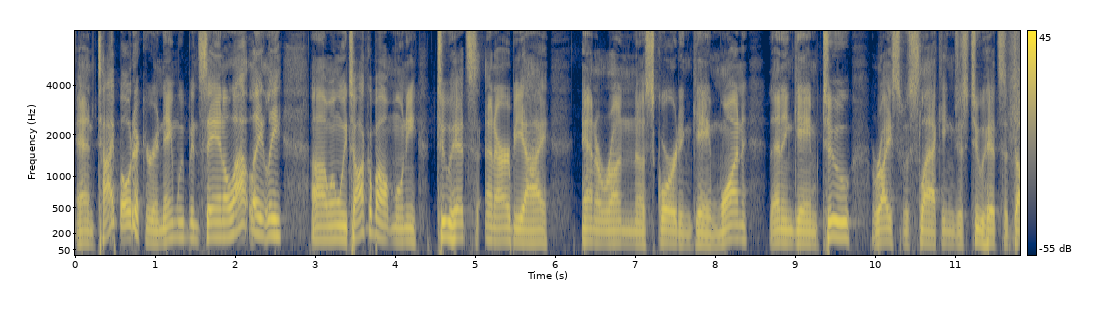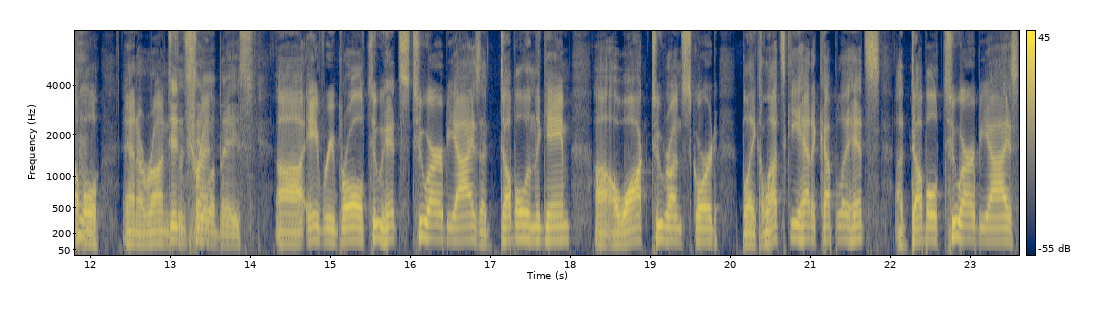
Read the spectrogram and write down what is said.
and Ty Bodecker, a name we've been saying a lot lately uh, when we talk about Mooney, two hits, an RBI. And a run uh, scored in game one. Then in game two, Rice was slacking, just two hits, a double, and a run. Didn't for Trent. a base. Uh, Avery Broll, two hits, two RBIs, a double in the game, uh, a walk, two runs scored. Blake Lutsky had a couple of hits, a double, two RBIs,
